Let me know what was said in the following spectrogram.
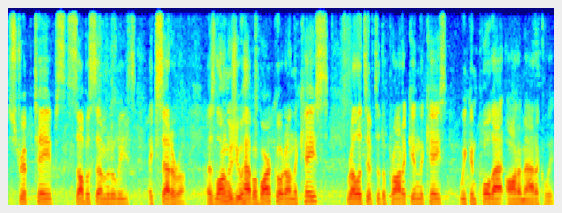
strip tapes, sub-assemblies, etc. As long as you have a barcode on the case relative to the product in the case, we can pull that automatically.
